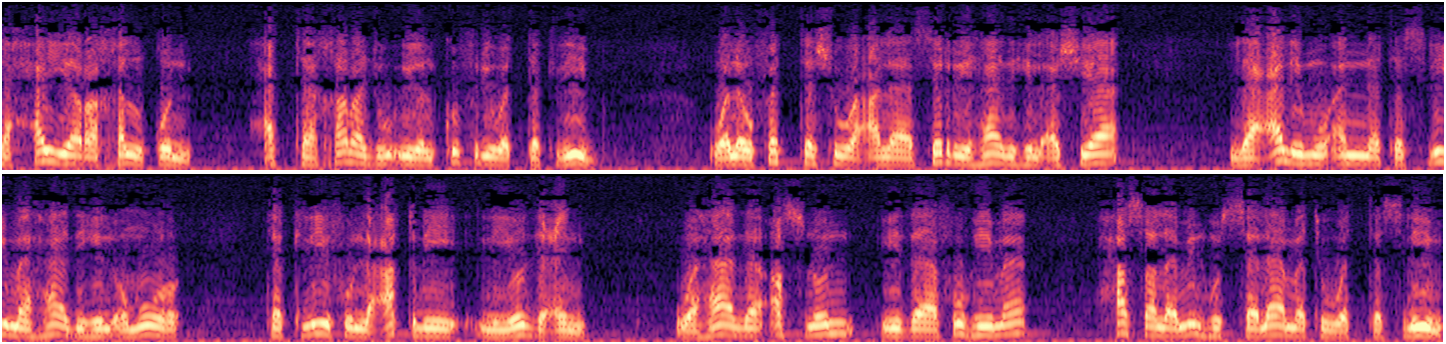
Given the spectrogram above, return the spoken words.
تحير خلق حتى خرجوا إلى الكفر والتكذيب ولو فتشوا على سر هذه الأشياء لعلموا أن تسليم هذه الأمور تكليف العقل ليذعن وهذا أصل إذا فهم حصل منه السلامة والتسليم.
